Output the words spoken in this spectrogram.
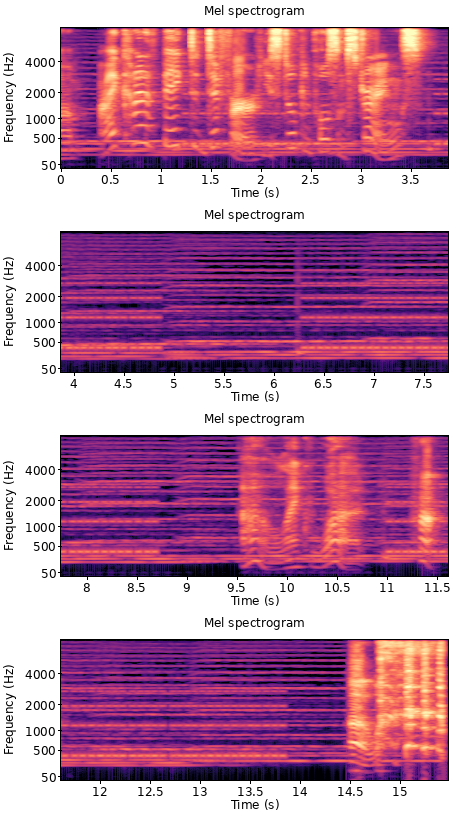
Um, I kind of beg to differ. You still can pull some strings. Oh, like what? Huh. Oh.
